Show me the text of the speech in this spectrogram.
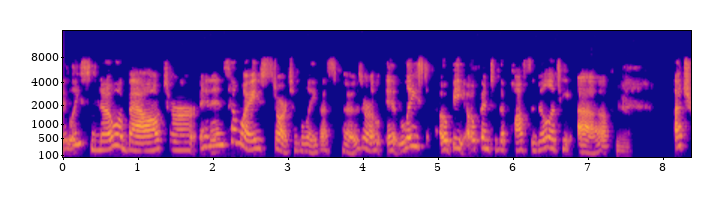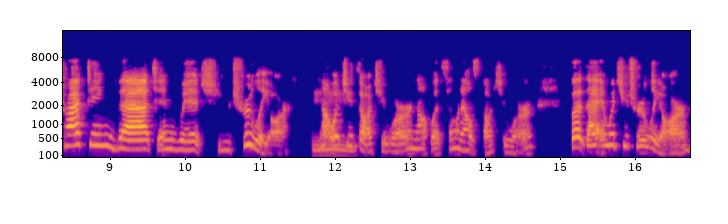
at least know about, or, and in some ways start to believe, I suppose, or at least be open to the possibility of yeah. attracting that in which you truly are. Mm. Not what you mm. thought you were, not what someone else thought you were, but that in which you truly are.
